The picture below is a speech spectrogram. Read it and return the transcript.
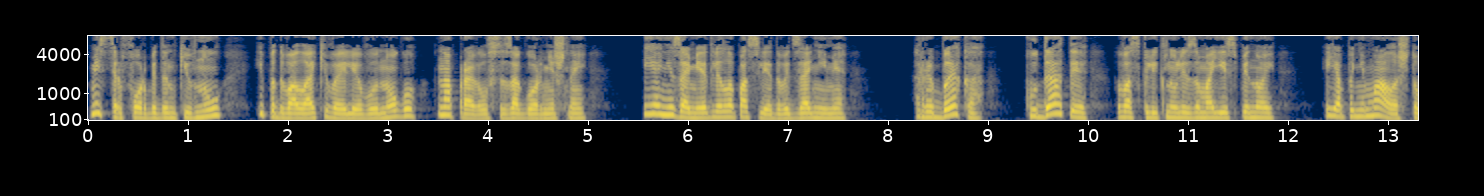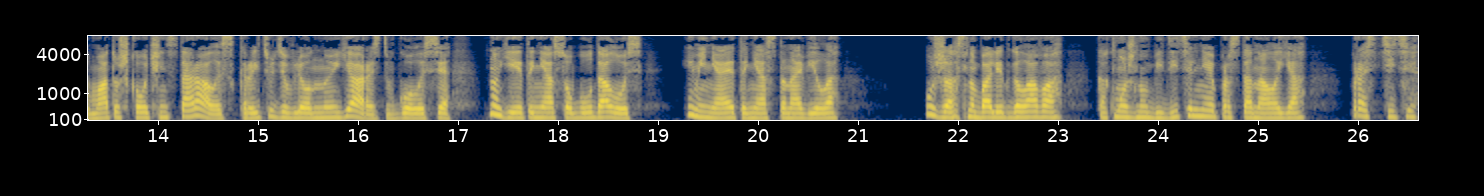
Мистер Форбиден кивнул и, подволакивая левую ногу, направился за горничной. Я не замедлила последовать за ними. «Ребекка, куда ты?» — воскликнули за моей спиной. Я понимала, что матушка очень старалась скрыть удивленную ярость в голосе, но ей это не особо удалось — и меня это не остановило. «Ужасно болит голова», — как можно убедительнее простонала я. «Простите,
